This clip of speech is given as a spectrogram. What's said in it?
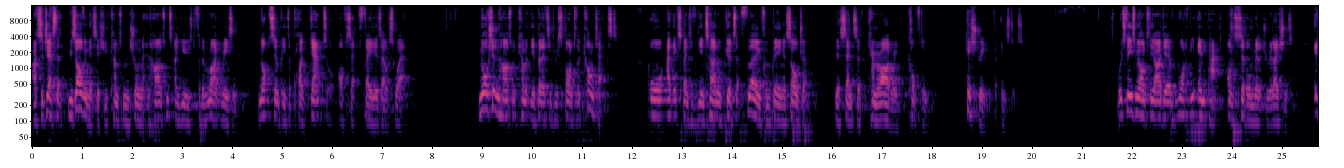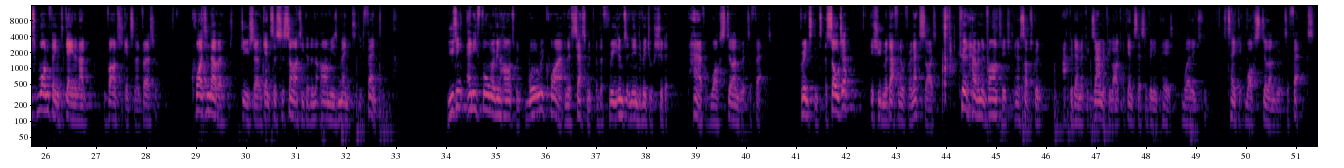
I suggest that resolving this issue comes from ensuring that enhancements are used for the right reason, not simply to plug gaps or offset failures elsewhere. Nor should enhancement come at the ability to respond to the context or at the expense of the internal goods that flow from being a soldier, the sense of camaraderie, confidence, history, for instance. Which leads me on to the idea of what are the impact on civil military relations. It's one thing to gain an advantage against an adversary, quite another to do so against a society that an army is meant to defend. Using any form of enhancement will require an assessment of the freedoms an individual should have while still under its effect. For instance, a soldier issued modafinil for an exercise could have an advantage in a subsequent academic exam, if you like, against their civilian peers, were they to take it while still under its effects.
